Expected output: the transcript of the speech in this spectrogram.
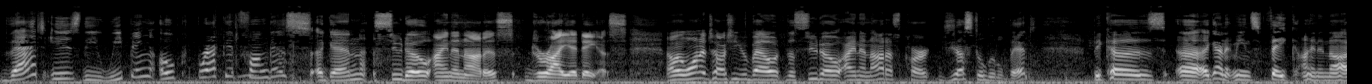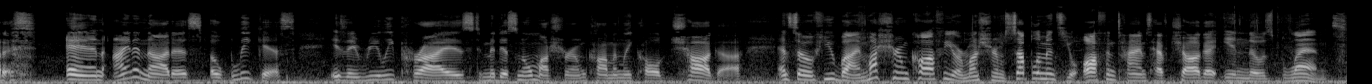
that is the weeping oak bracket fungus, again, Pseudo-Inonotus dryadeus. Now I want to talk to you about the Pseudo-Inonotus part just a little bit because, uh, again, it means fake Inonotus. And Inonotus obliquus is a really prized medicinal mushroom commonly called chaga. And so if you buy mushroom coffee or mushroom supplements, you'll oftentimes have chaga in those blends.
